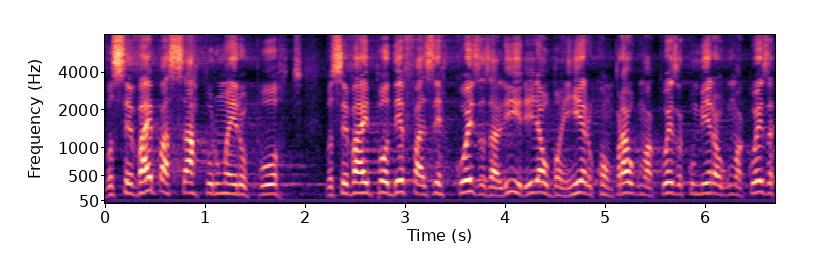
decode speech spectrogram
você vai passar por um aeroporto, você vai poder fazer coisas ali, ir ao banheiro, comprar alguma coisa, comer alguma coisa,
